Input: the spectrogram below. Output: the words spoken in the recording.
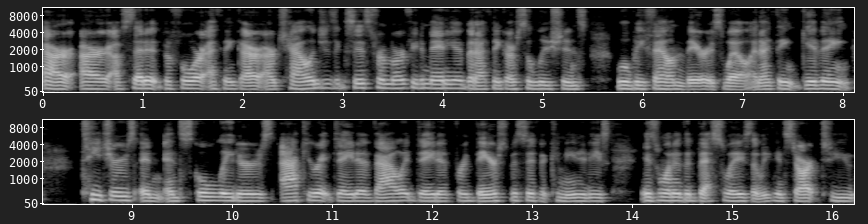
our our I've said it before, I think our our challenges exist from Murphy to Manteo, but I think our solutions will be found there as well. And I think giving teachers and, and school leaders accurate data, valid data for their specific communities is one of the best ways that we can start to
